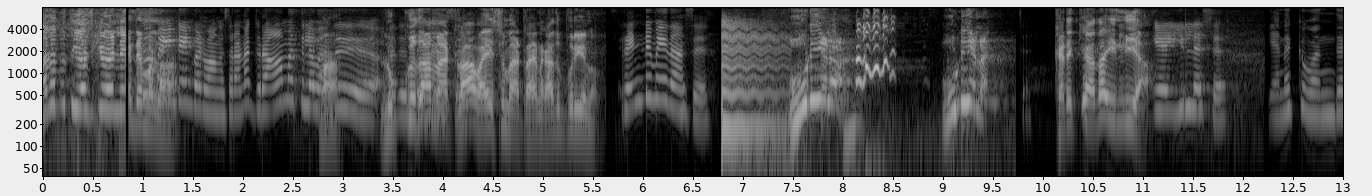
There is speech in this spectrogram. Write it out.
அத பத்தி பண்ணலாம். மெயின்டைன் பண்ணுவாங்க சார் ஆனா கிராமத்துல வந்து லுக்கு தான் மேட்ரா வயசு மேட்ரா எனக்கு அது புரியணும். ரெண்டுமே தான் சார் முடியல. முடியல. கிடைக்காதா? இல்லையா? இல்ல சார் எனக்கு வந்து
